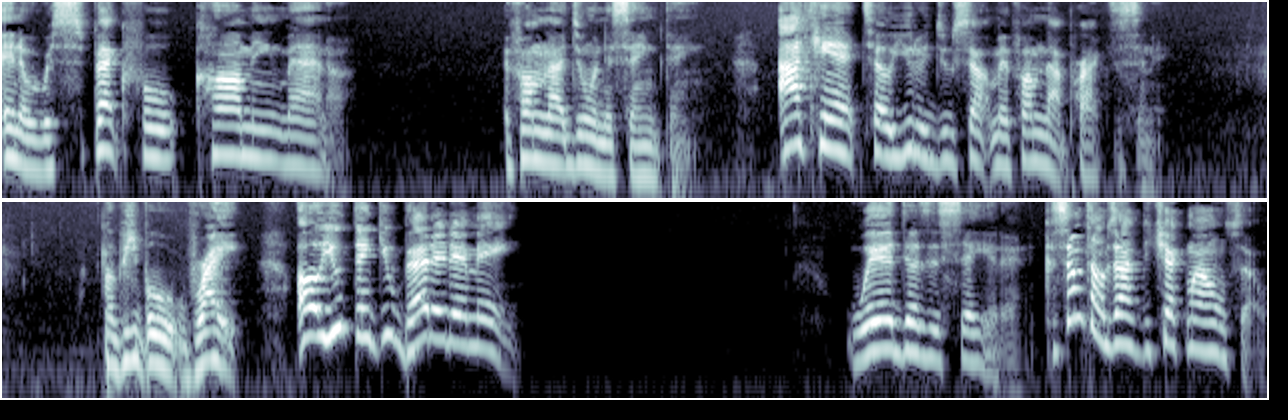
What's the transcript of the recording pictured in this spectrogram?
in a respectful, calming manner if I'm not doing the same thing? I can't tell you to do something if I'm not practicing it. But people write, oh, you think you better than me. Where does it say it at? Because sometimes I have to check my own self.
